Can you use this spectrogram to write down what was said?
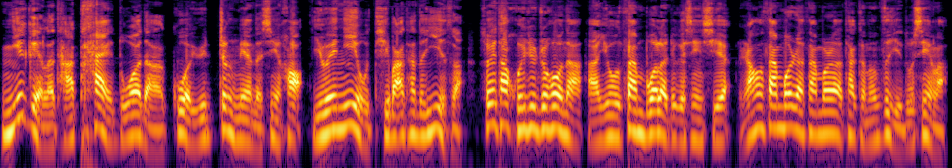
你给了他太多的过于正面的信号，以为你有提拔他的意思，所以他回去之后呢，啊，又散播了这个信息，然后散播着散播着，他可能自己都信了。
